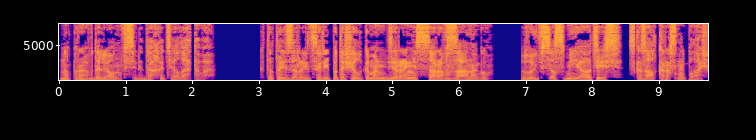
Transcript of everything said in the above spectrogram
Но правда ли он всегда хотел этого? Кто-то из рыцарей потащил командира Ниссаров за ногу. «Вы все смеетесь», — сказал Красный Плащ.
